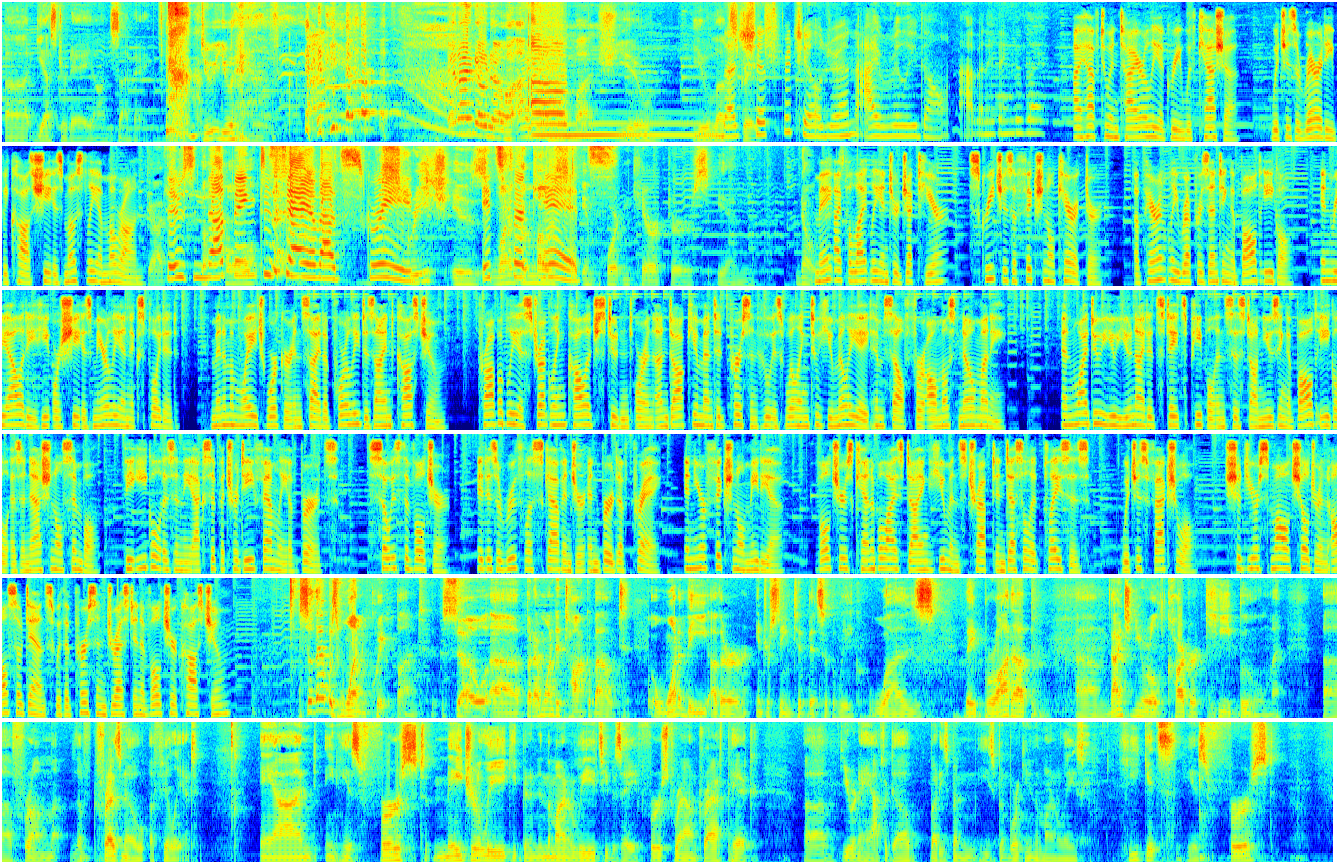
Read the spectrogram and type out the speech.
uh, yesterday on Sunday. Do you have and I don't know. I know how much you you love that Screech. shit's for children. I really don't have anything to say. I have to entirely agree with Kasha, which is a rarity because she is mostly a moron. God, There's the nothing to say about Screech. Screech is It's one for of the kids. most important characters in. No, May I politely interject here? Screech is a fictional character, apparently representing a bald eagle. In reality, he or she is merely an exploited, minimum wage worker inside a poorly designed costume, probably a struggling college student or an undocumented person who is willing to humiliate himself for almost no money. And why do you United States people insist on using a bald eagle as a national symbol? The eagle is in the Accipitridae family of birds. So is the vulture. It is a ruthless scavenger and bird of prey. In your fictional media, vultures cannibalize dying humans trapped in desolate places, which is factual. Should your small children also dance with a person dressed in a vulture costume? So that was one quick bunt. So, uh, but I wanted to talk about one of the other interesting tidbits of the week was they brought up 19-year-old Carter Kieboom uh, from the Fresno affiliate. And in his first major league, he'd been in the minor leagues. He was a first round draft pick um, year and a half ago, but he's been he's been working in the minor leagues. He gets his first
